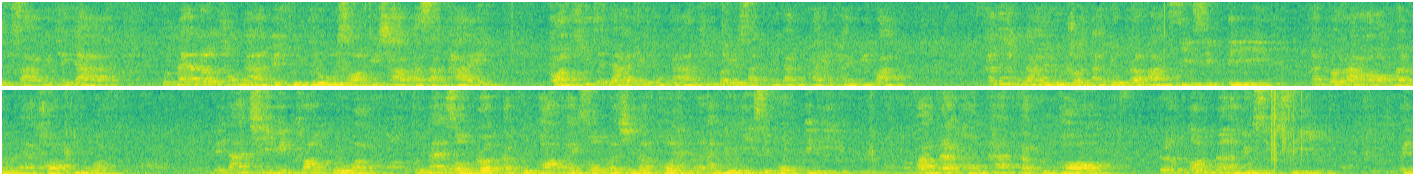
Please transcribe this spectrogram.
ศึกษาวิทยา คุณแม่เริ่มทำงานเป็นคุณครูสอนวิชาภาษาไทย ก่อนที่จะย้ายไปทำงานที่บริษัทประกันภัยไทยวิวัฒน์ำงานอยู่จนอายุประมาณ 40 ปี ท่านก็ลาออกมาดูแลครอบครัว ในด้านชีวิตครอบครัว คุณแม่สมรสกับคุณพ่อไพศาลวชิรพลเมื่ออายุ 26 ปี ความรักของท่านกับคุณพ่อ เริ่มต้นเมื่ออายุ 14 เป็น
